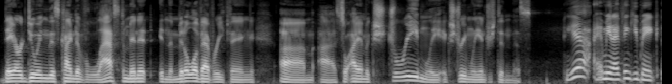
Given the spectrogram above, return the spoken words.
They are doing this kind of last minute in the middle of everything. Um, uh, so I am extremely extremely interested in this. Yeah, I mean, I think you make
